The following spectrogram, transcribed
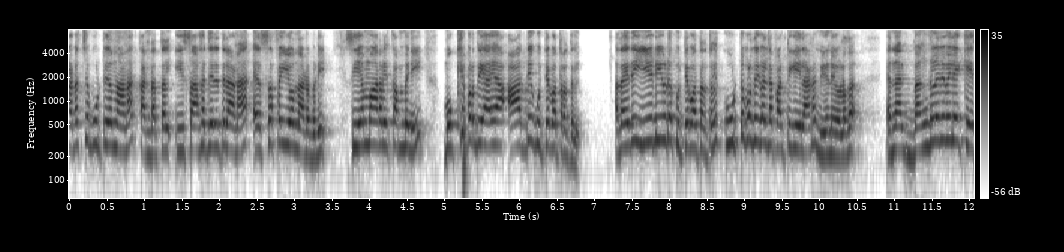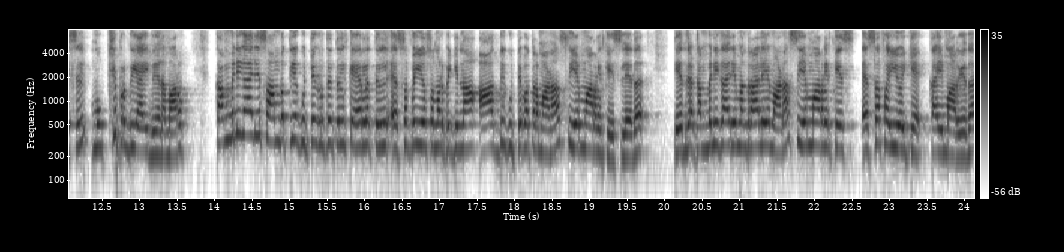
അടച്ചുപൂട്ടിയതെന്നാണ് കണ്ടെത്തൽ. ഈ സാഹചര്യത്തിലാണ് എസ് എഫ് ഐ ഒ നടപടി. C M R L company മുഖ്യപ്രതിയായ ആദ്യ കുറ്റപത്രത്തിൽ അതായത് ഇ ഡിയുടെ കുറ്റപത്രത്തിൽ കൂട്ടുപ്രതികളുടെ പട്ടികയിലാണ് വീണയുള്ളത്. എന്നാൽ ബംഗളൂരുവിലെ കേസിൽ മുഖ്യപ്രതിയായി വീണ മാറും. കമ്പനികാര്യ സാമ്പത്തിക കുറ്റകൃത്യത്തിൽ കേരളത്തിൽ എസ് എഫ് ഐ സമർപ്പിക്കുന്ന ആദ്യ കുറ്റപത്രമാണ് സി എം ആർ എൽ കേസിലേത്. കേന്ദ്ര കമ്പനികാര്യ മന്ത്രാലയമാണ് C M R L case S F I ഒക്ക് കൈമാറിയത്.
